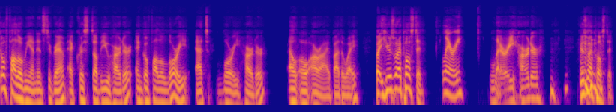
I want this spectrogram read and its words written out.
go follow me on Instagram at Chris W Harder and go follow Lori at Lori Harder, L O R I. By the way, but here's what I posted. Larry. Larry Harder. Here's what I posted.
